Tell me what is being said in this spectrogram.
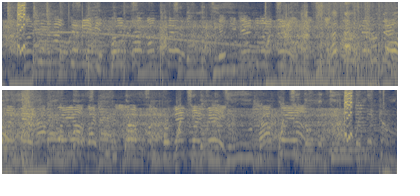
Halfway up, I see the shot coming from gangway B. What Halfway up.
